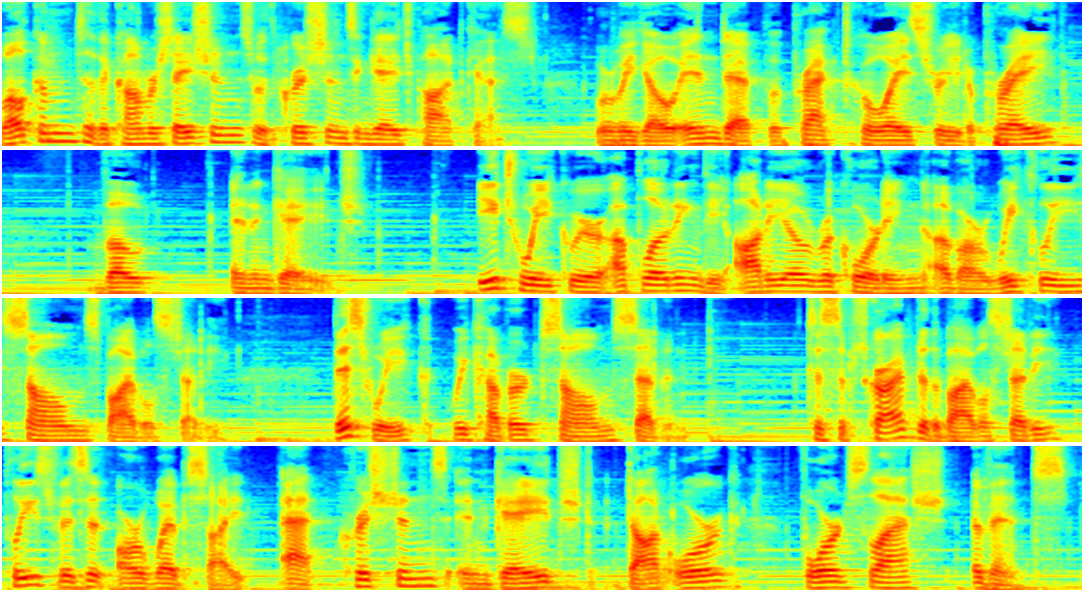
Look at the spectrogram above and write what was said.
Welcome to the Conversations with Christians Engaged podcast, where we go in depth with practical ways for you to pray, vote, and engage. Each week, we are uploading the audio recording of our weekly Psalms Bible study. This week, we covered Psalm 7. To subscribe to the Bible study, please visit our website at christiansengaged.org forward slash events.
